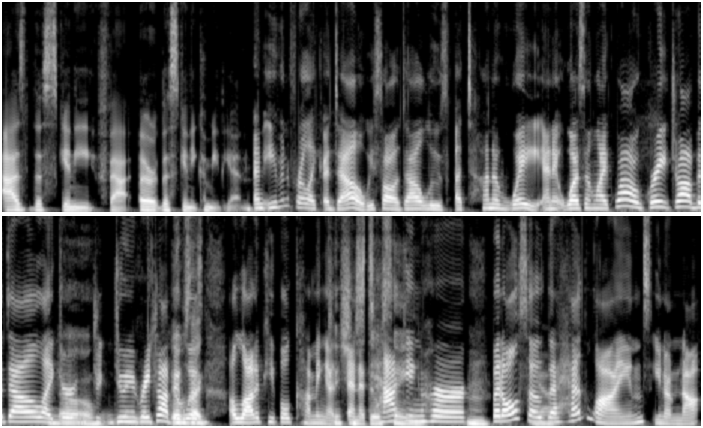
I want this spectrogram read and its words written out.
as the skinny fat or the skinny comedian. And even for like Adele, we saw Adele lose a ton of weight, and it wasn't like, "Wow, great job, Adele! Like No. you're d- doing a great job." It It, was was, like- a lot of people coming at, and attacking her, Mm. but also Yeah. the headlines, you know, not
